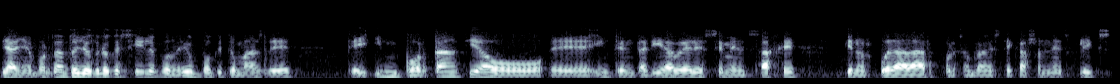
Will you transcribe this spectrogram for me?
año por tanto yo creo que sí le pondría un poquito más de, de importancia o intentaría ver ese mensaje que nos pueda dar, por ejemplo, en este caso Netflix,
